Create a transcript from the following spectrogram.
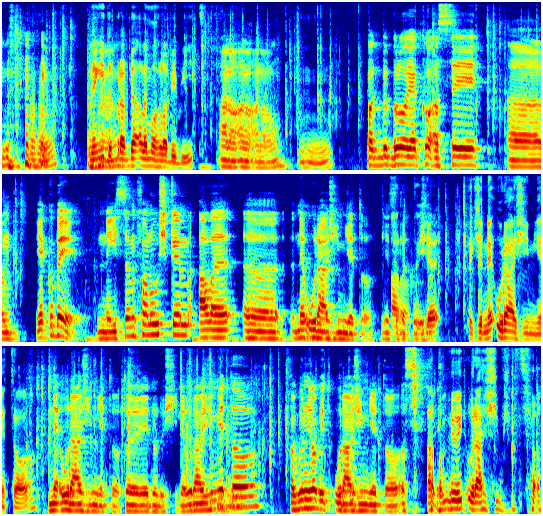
uh-huh. Není uh-huh. to pravda, ale mohla by být. Ano, ano, ano. Uh-huh. Pak by bylo jako asi, uh, jakoby nejsem fanouškem, ale uh, neuráží mě to. Něco ano, takového. Takže, takže neuráží mě to. Neuráží mě to, to je jednodušší. Neuráží mě uh-huh. to, pak by mělo být uráží mě to. Asi. A pak by mělo být uráží mě to. Uh,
